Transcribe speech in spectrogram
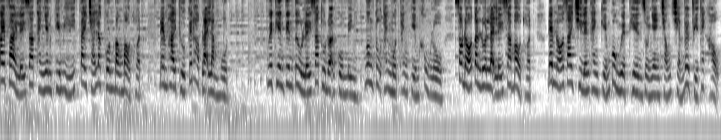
Tay phải lấy ra thành nhân kiếm ý, tay trái là côn bằng bảo thuật, đem hai thứ kết hợp lại làm một. Nguyệt Thiền tiên tử lấy ra thủ đoạn của mình, ngưng tụ thành một thanh kiếm khổng lồ, sau đó Tần Luân lại lấy ra bảo thuật, đem nó giai trì lên thanh kiếm của Nguyệt Thiền rồi nhanh chóng chém về phía Thạch Hậu.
